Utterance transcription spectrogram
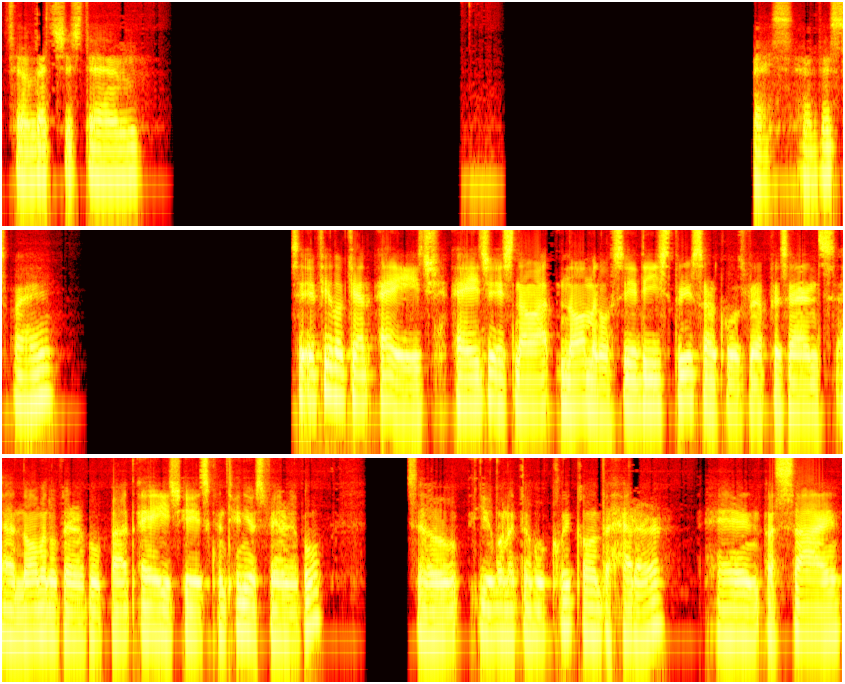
So let's just um, okay, so this way. So if you look at age, age is not nominal. See, these three circles represent a nominal variable, but age is continuous variable. So you want to double click on the header and assign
